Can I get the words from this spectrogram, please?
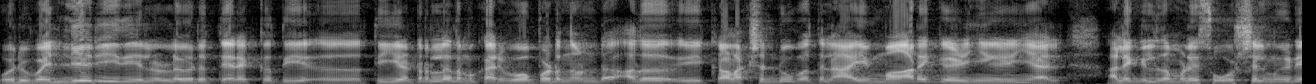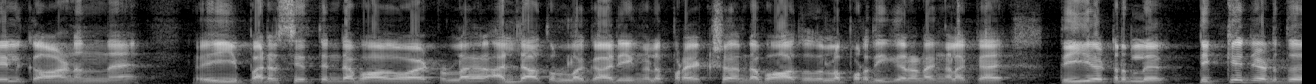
ഒരു വലിയ രീതിയിലുള്ള ഒരു തിരക്ക് തിയേറ്ററിൽ നമുക്ക് അനുഭവപ്പെടുന്നുണ്ട്. അത് ഈ കളക്ഷൻ രൂപത്തിലായി മാറിക്കഴിഞ്ഞു കഴിഞ്ഞാൽ അല്ലെങ്കിൽ നമ്മൾ ഈ സോഷ്യൽ മീഡിയയിൽ കാണുന്ന ഈ പരസ്യത്തിന്റെ ഭാഗമായിട്ടുള്ള അല്ലാത്തുള്ള കാര്യങ്ങൾ പ്രേക്ഷകന്റെ ഭാഗത്തുള്ള പ്രതികരണങ്ങളൊക്കെ തിയേറ്ററിൽ ടിക്കറ്റ് എടുത്ത്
